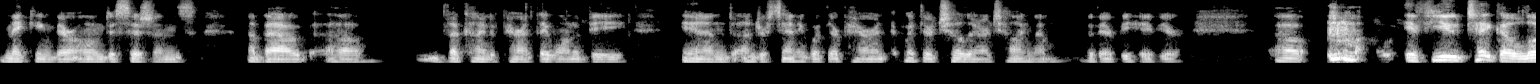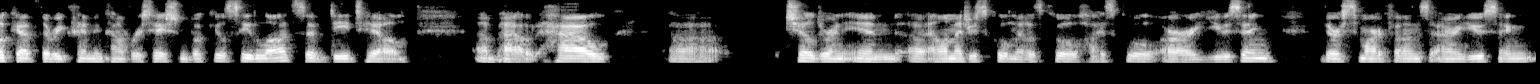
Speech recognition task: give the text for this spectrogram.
making their own decisions about uh, the kind of parent they want to be and understanding what their parent what their children are telling them with their behavior. Uh, if you take a look at the reclaiming conversation book you'll see lots of detail about how uh, children in uh, elementary school middle school high school are using their smartphones and are using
